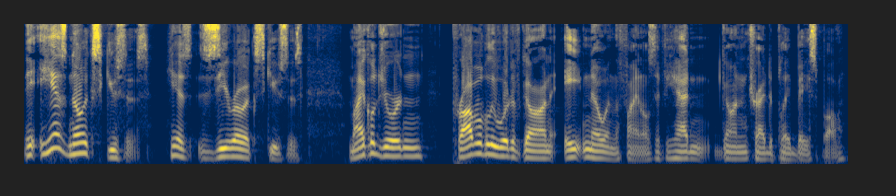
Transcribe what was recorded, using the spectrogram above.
He has no excuses. He has zero excuses. Michael Jordan probably would have gone 8 0 in the finals if he hadn't gone and tried to play baseball.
